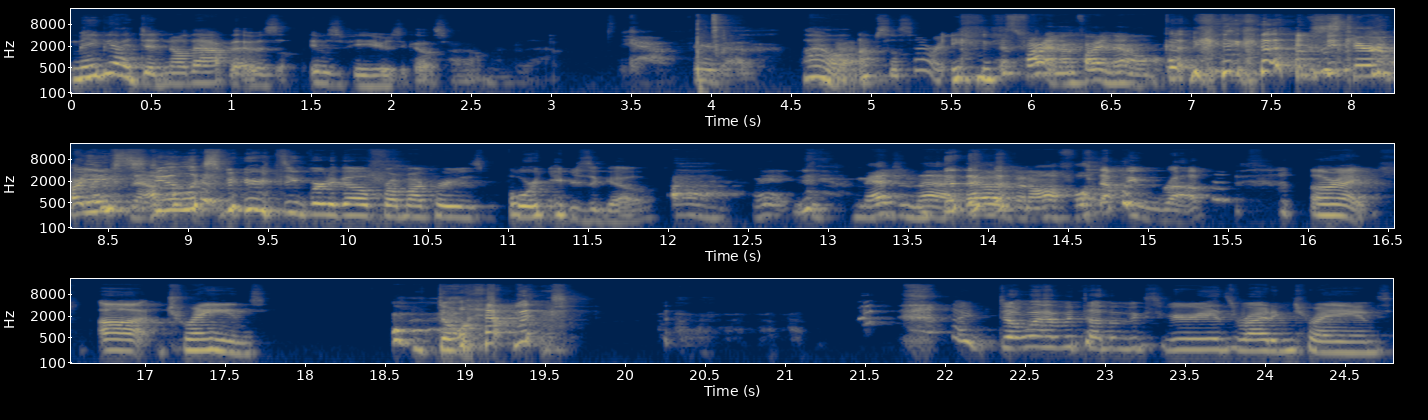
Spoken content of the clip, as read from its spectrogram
Maybe I did know that, but it was it was a few years ago, so I don't remember that. Yeah, very bad. Wow, Okay. I'm so sorry. It's fine. I'm fine now. Good. I'm just scared Are you planes now. still experiencing vertigo from our cruise four years ago? Oh, man. Imagine that. That would have been awful. That'd be rough. All right. Uh trains. Don't have it. I don't have a ton of experience riding trains.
